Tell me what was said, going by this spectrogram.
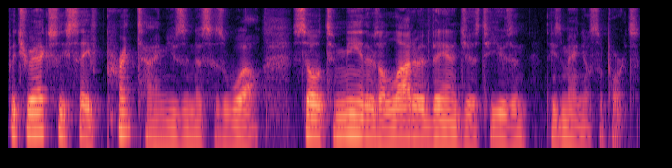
but you actually save print time using this as well. So to me, there's a lot of advantages to using these manual supports.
